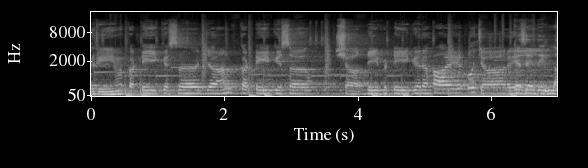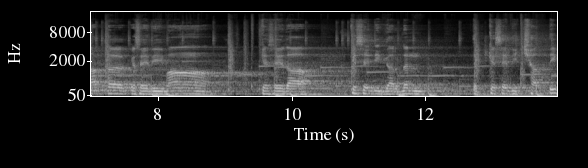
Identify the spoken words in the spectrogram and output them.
ਗਰੀਮ ਕਟੀ ਕਿਸ ਜੰਗ ਕਟੀ ਕਿਸ ਛਾਤੀ ਫਟੀ ਗਿਰਹਾਏ ਉਚਾਰੇ। ਕਿਸੇ ਦੀ ਲੱਤ ਕਿਸੇ ਦੀ ਬਾਹ ਕਿਸੇ ਦਾ ਕਿਸੇ ਦੀ ਗਰਦਨ ਤੇ ਕਿਸੇ ਦੀ ਛਾਤੀ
